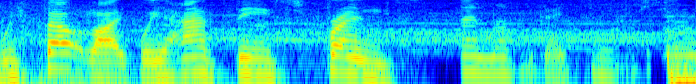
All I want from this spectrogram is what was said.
We felt like we had these friends. I love you guys so much.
